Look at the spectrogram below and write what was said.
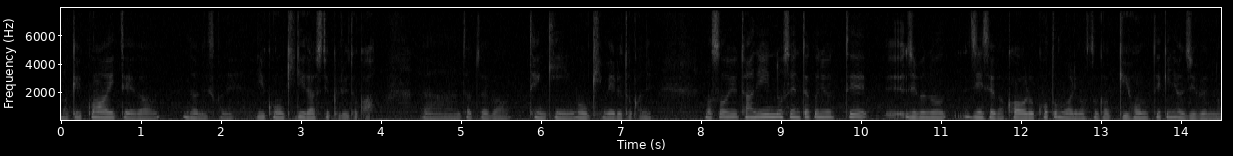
まあ、結婚相手が何ですかね離婚を切り出してくるとかうん例えば転勤を決めるとかね、まあ、そういう他人の選択によって自分の人生が変わることもあります。が基本的には自分の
